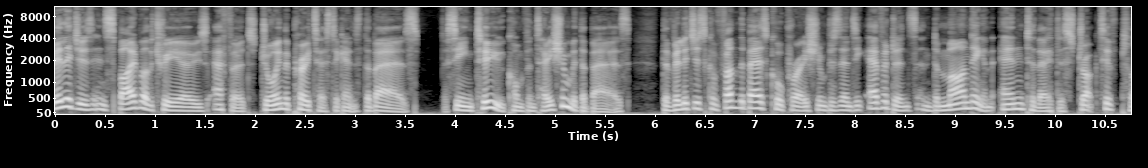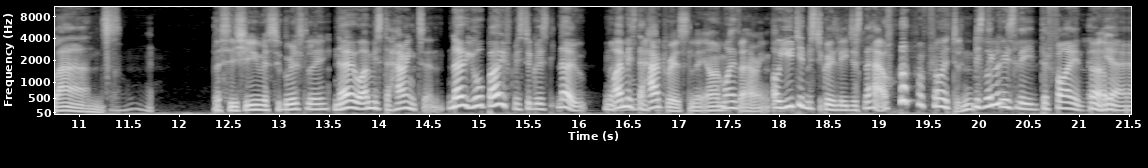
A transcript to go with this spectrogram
Villagers, inspired by the trio's efforts, join the protest against the bears. Scene two: confrontation with the bears. The villagers confront the Bears Corporation, presenting evidence and demanding an end to their destructive plans. Oh. This is you, Mr. Grizzly. No, I'm Mr. Harrington. No, you're both Mr. Grizzly. No, No, I'm you're Mr. Har- Grizzly. I'm Why- Mr. Harrington. Oh, you did Mr. Grizzly just now. No, I didn't. Mr. Grizzly, defiantly. Oh. Yeah.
